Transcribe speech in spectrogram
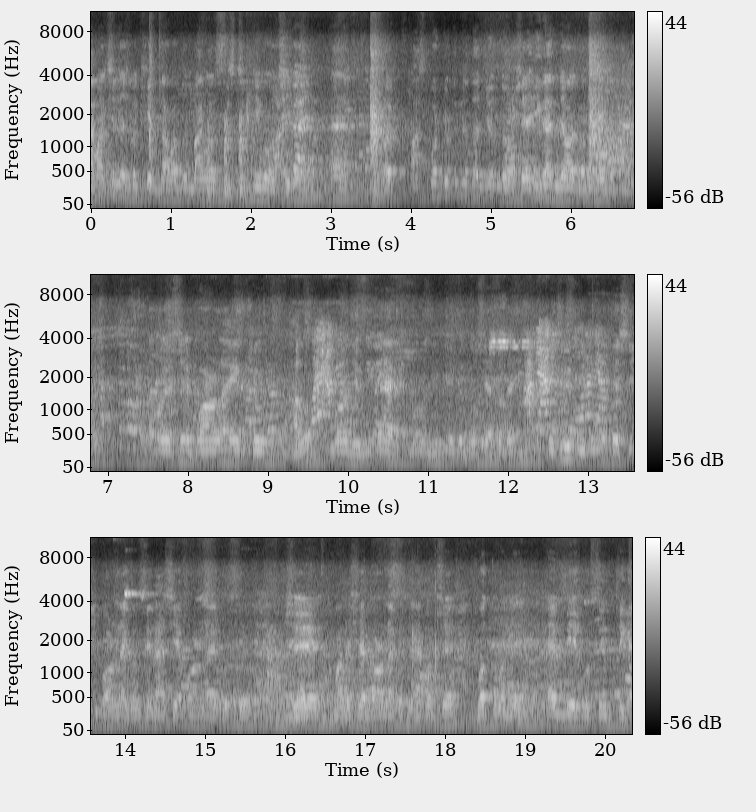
আমার ছেলে আসলে খেলতো আমাদের বাংলা সিস্টেম টিমও ছিল। হ্যাঁ ওই পাসপোর্ট জটিলতার জন্য সে ইরান যাওয়ার কথা বলতে পারেনি। তারপরে সে পড়ালেখায় একটু ভালো মনোযোগী হ্যাঁ মনোযোগী এই জন্য সে আসলে পৃথিবীর বিভিন্ন দেশেই পড়ালেখা করছে রাশিয়া পড়ালেখা করছে সে মালয়েশিয়া পড়ালেখা করছে। এখন সে বর্তমানে এম বি এ করছে থেকে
